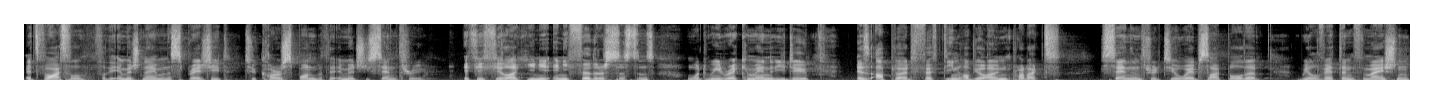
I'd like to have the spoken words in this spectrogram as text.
It's vital for the image name in the spreadsheet to correspond with the image you send through. If you feel like you need any further assistance, what we recommend that you do is upload 15 of your own products, send them through to your website builder, we'll vet the information,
